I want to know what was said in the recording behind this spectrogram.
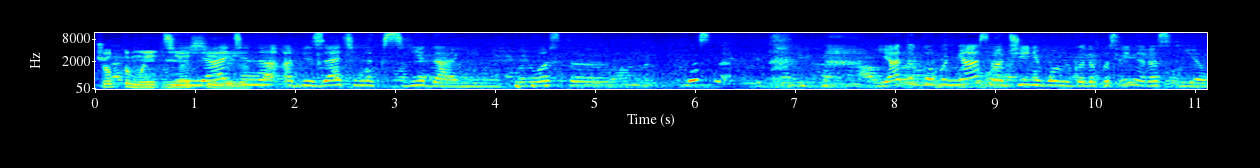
Что-то мы не осилили. Телятина обязательно к съеданию. Просто вкусно. Я такого мяса вообще не помню, когда в последний раз ела.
